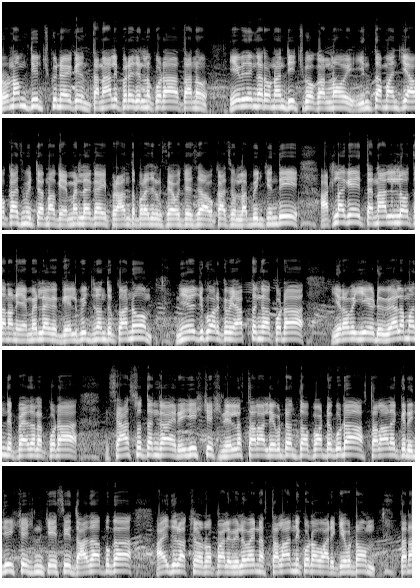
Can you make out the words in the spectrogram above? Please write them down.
రుణం తీర్చుకునే తెనాలి ప్రజలను కూడా తాను ఏ విధంగా రుణం తీర్చుకోగలను? ఇంత మంచి అవకాశం ఇచ్చారు నాకు ఎమ్మెల్యేగా. ఈ ప్రాంత ప్రజలకు సేవ చేసే అవకాశం లభించింది. అట్లాగే తెనాలిలో తనను ఎమ్మెల్యేగా గెలిపించినందుకు గాను నియోజకవర్గ వ్యాప్తంగా కూడా ఇరవై ఏడు వేల మంది పేదలకు కూడా శాశ్వతంగా రిజిస్ట్రేషన్ ఇళ్ళ స్థలాలు ఇవ్వడంతో పాటు కూడా స్థలాలకి రిజిస్ట్రేషన్ చేసి దాదాపుగా ఐదు లక్షల రూపాయల విలువైన స్థలాన్ని కూడా వారికి ఇవ్వడం తన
